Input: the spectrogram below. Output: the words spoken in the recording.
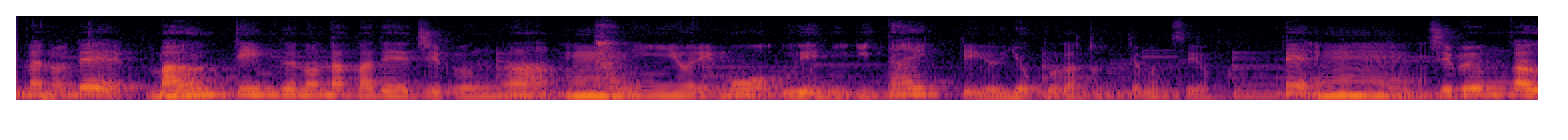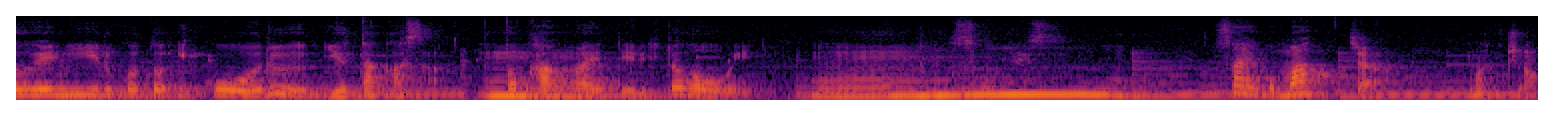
う。なのでマウンティングの中で自分がうん。他人よりも上にいたいっていう欲がとっても強くって、うん。自分が上にいることイコール豊かさと考えている人が多い、うん。そうです。最後抹茶抹茶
